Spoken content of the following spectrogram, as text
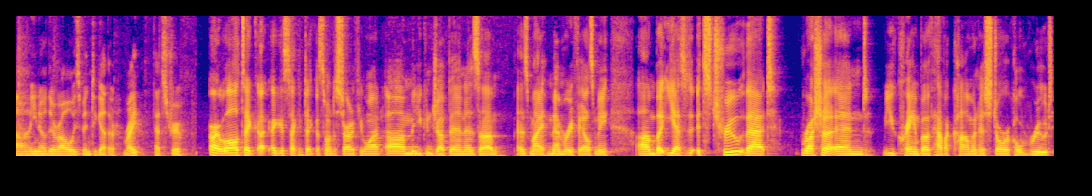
Uh, you know they've always been together, right? That's true. All right. Well, I'll take. I guess I can take this one to start if you want. Um, you can jump in as um, as my memory fails me. Um, but yes, it's true that Russia and Ukraine both have a common historical root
